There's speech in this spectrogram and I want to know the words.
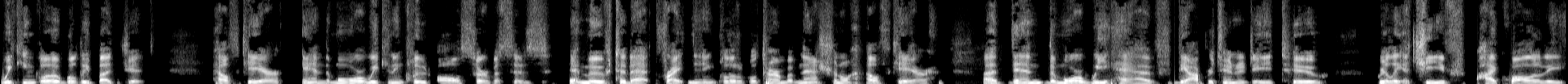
we can globally budget healthcare and the more we can include all services and move to that frightening political term of national health care, uh, then the more we have the opportunity to really achieve high quality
